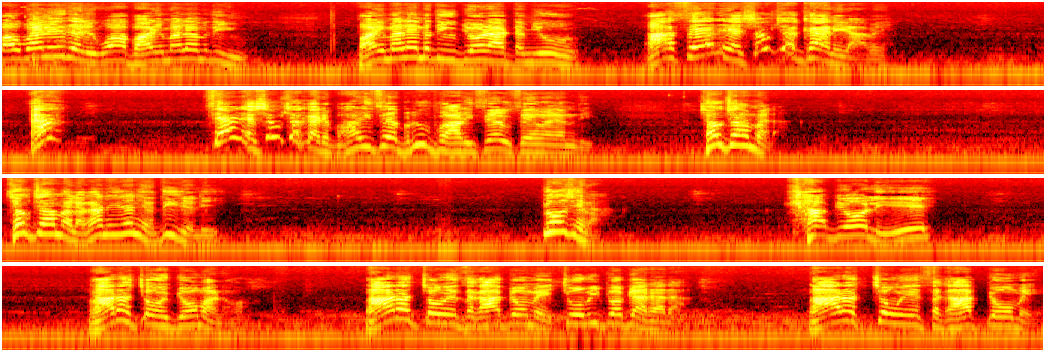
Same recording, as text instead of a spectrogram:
ပေါက်ပန်း40တွေကွာဘာဒီမှလည်းမသိဘူးဘာဒီမှလည်းမသိဘူးပြောတာတစ်မျိုးငါဆဲနေရှောက်ချက်ခတ်နေတာပဲဟမ် ဆဲနေရှောက်ချက်ခတ်တယ်ဘာဒီဆဲဘ누구ဘာဒီဆဲလို့ဆဲမှလည်းမသိဘူးယောက်ျားမလားယောက်ျားမလားငါနေတဲ့နေသိတယ်လေပြောချင်လားရှာပြောလေငါတော့ကြုံရင်ပြောမှာနော်ငါတော့ကြုံရင်စကားပြောမယ်ကြိုပြီးပြောပြထားတာငါတော့ကြုံရင်စကားပြောမယ်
